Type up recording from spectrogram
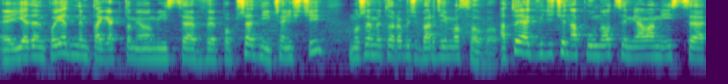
e, jeden po jednym, tak jak to miało miejsce w poprzedniej części. Możemy to robić bardziej masowo. A tu jak widzicie na północy miała miejsce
